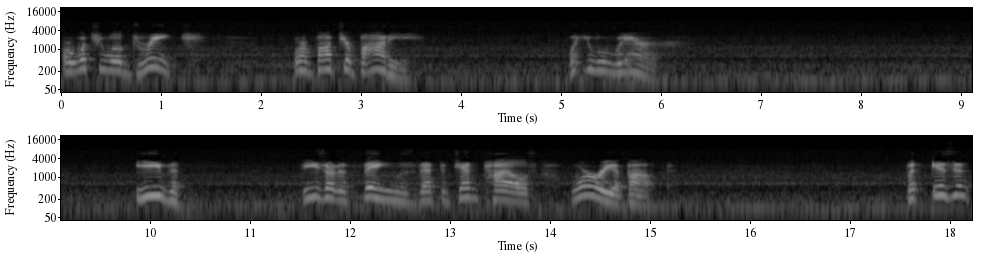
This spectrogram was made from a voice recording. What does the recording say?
or what you will drink, or about your body, what you will wear. Even these are the things that the Gentiles worry about. But isn't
